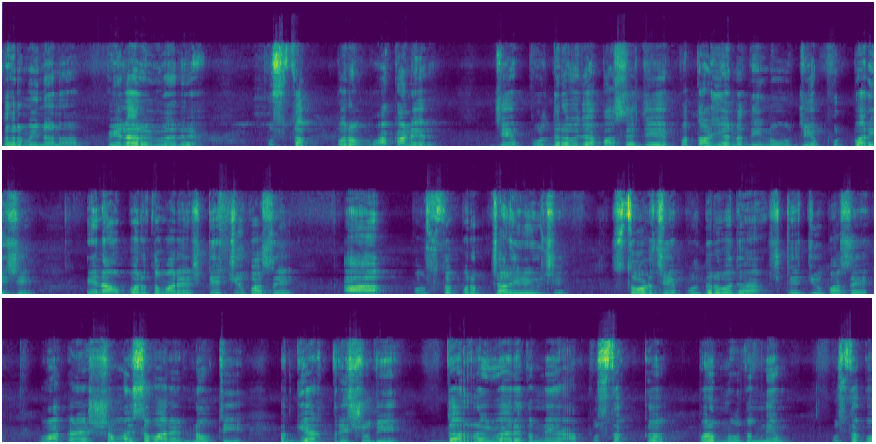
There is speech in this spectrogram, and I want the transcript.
દર મહિનાના પહેલા રવિવારે પુસ્તક પરબ વાંકાનેર, જે પુલ દરવાજા પાસે જે પતાળિયા નદીનું જે ફૂટપારી છે, એના ઉપર તમારે સ્ટેચ્યુ પાસે આ પુસ્તક પરબ ચાલી રહ્યું છે. સ્થળ છે પુલ દરવાજા સ્ટેચ્યુ પાસે. વાંકાનેર સમય સવારે નવથી અગિયાર ત્રીસ સુધી દર રવિવારે તમને આ પુસ્તક પરબનું તમને પુસ્તકો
